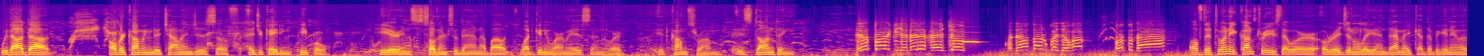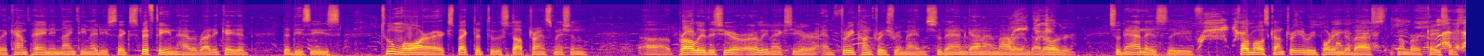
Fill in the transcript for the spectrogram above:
Without doubt, overcoming the challenges of educating people here in southern Sudan about what guinea worm is and where it comes from is daunting. Of the 20 countries that were originally endemic at the beginning of the campaign in 1986, 15 have eradicated the disease. Two more are expected to stop transmission uh, probably this year or early next year, and three countries remain Sudan, Ghana, and Mali in that order. Sudan is the foremost country reporting the vast number of cases.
